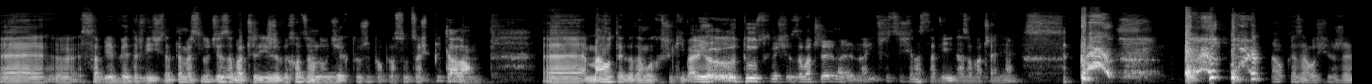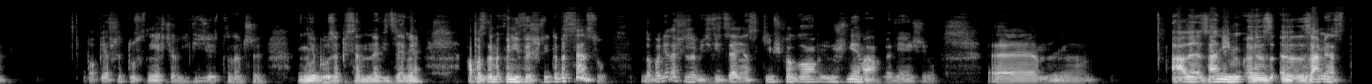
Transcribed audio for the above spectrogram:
e, sobie wydrwić, natomiast ludzie zobaczyli, że wychodzą ludzie, którzy po prostu coś pitolą. E, mało tego tam okrzykiwali, o Tusk, my się zobaczymy, no i wszyscy się nastawili na zobaczenie. A okazało się, że po pierwsze Tusk nie chciał ich widzieć, to znaczy nie był zapisany na widzenie, a poza tym jak oni wyszli, to bez sensu, no bo nie da się zrobić widzenia z kimś, kogo już nie ma we więźniu. E, ale zanim, zamiast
